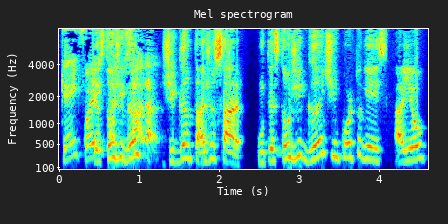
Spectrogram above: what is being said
Quem foi? Textão gigante, gigante, a Jussara. Um textão gigante em português. Aí eu,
